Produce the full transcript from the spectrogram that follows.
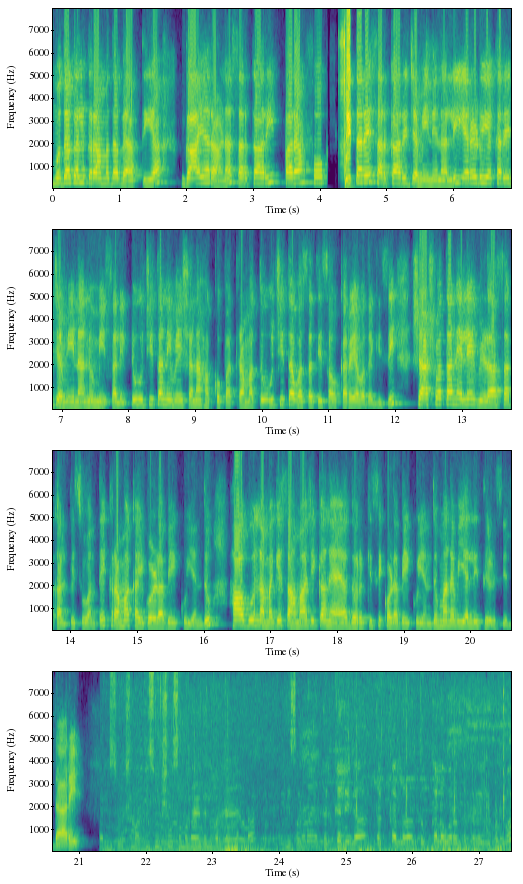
ಮುದಗಲ್ ಗ್ರಾಮದ ವ್ಯಾಪ್ತಿಯ ಗಾಯರಾಣ ಸರ್ಕಾರಿ ಪರಂಫೋಕ್ ಇತರೆ ಸರ್ಕಾರಿ ಜಮೀನಿನಲ್ಲಿ ಎರಡು ಎಕರೆ ಜಮೀನನ್ನು ಮೀಸಲಿಟ್ಟು ಉಚಿತ ನಿವೇಶನ ಹಕ್ಕುಪತ್ರ ಮತ್ತು ಉಚಿತ ವಸತಿ ಸೌಕರ್ಯ ಒದಗಿಸಿ ಶಾಶ್ವತ ನೆಲೆ ವಿಳಾಸ ಕಲ್ಪಿಸುವಂತೆ ಕ್ರಮ ಕೈಗೊಳ್ಳಬೇಕು ಎಂದು ಹಾಗೂ ನಮಗೆ ಸಾಮಾಜಿಕ ನ್ಯಾಯ ದೊರಕಿಸಿಕೊಡಬೇಕು ಎಂದು ಮನವಿಯಲ್ಲಿ ತಿಳಿಸಿದ್ದಾರೆ. ಸೂಕ್ಷ್ಮ, ಅತಿ ಸೂಕ್ಷ್ಮ ಸಮುದಾಯದಲ್ಲಿ ಬರ್ತಕ್ಕಂಥ ಈ ಸಮುದಾಯ ದಕ್ಕಲಿಗ, ದಕ್ಕಲ್ಲ, ದೊಕ್ಕಲವರ ಅಂತ ಬರುವ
